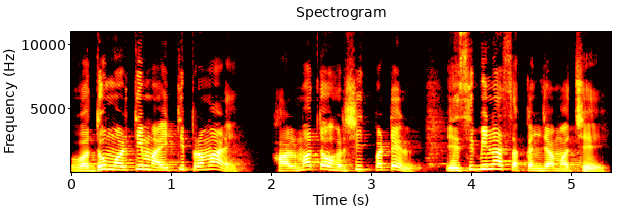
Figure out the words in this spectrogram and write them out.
વધુ મળતી માહિતી પ્રમાણે, હાલમાં તો હર્ષિત પટેલ એસીબીના સકંજામાં છે.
